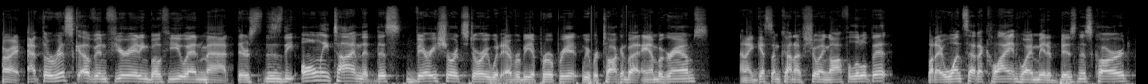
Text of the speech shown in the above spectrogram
All right. At the risk of infuriating both you and Matt, there's this is the only time that this very short story would ever be appropriate. We were talking about ambigrams, and I guess I'm kind of showing off a little bit. But I once had a client who I made a business card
